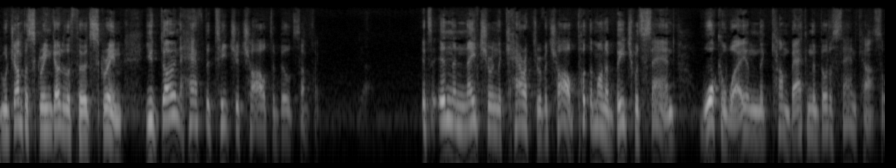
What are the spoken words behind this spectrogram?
we'll jump a screen, go to the third screen. You don't have to teach a child to build something. It's in the nature and the character of a child. Put them on a beach with sand, walk away, and they come back and they build a sandcastle.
